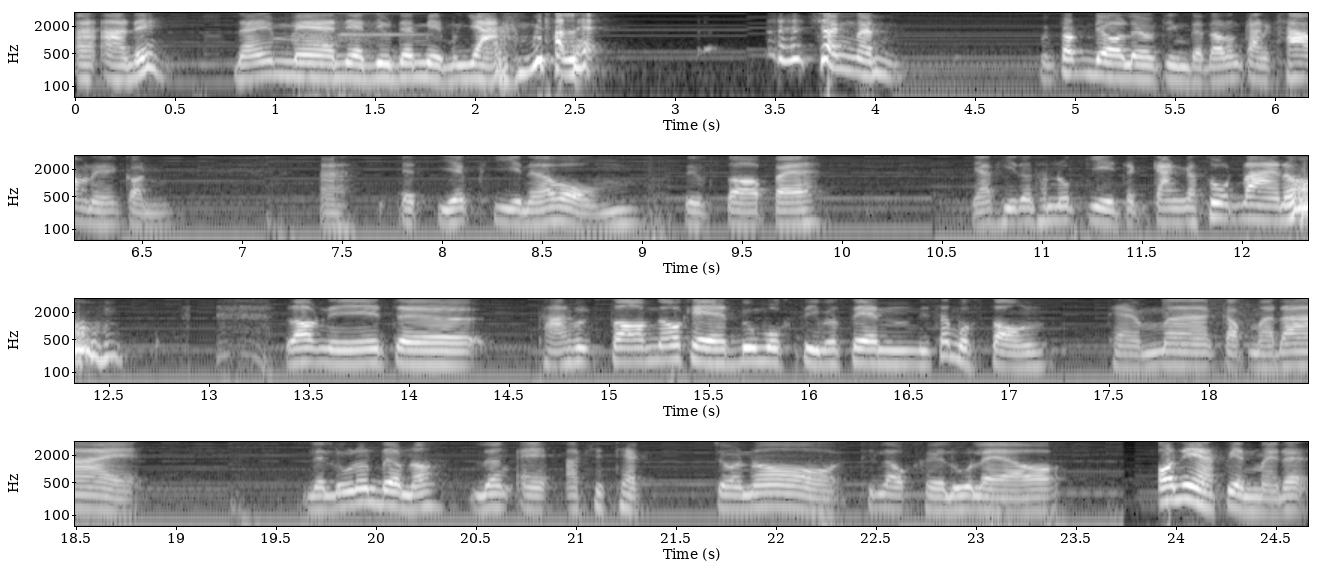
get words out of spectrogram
อะอ่านดิไนแมนเนี่ยดิวดาเมจบางอย่างไม่ทันแล้ว ช่างมัน มันแป๊บเดียวเร็วจริงแต่เราต้องการข้ามมันก่อน อะเอ็ดเอฟพีนะผมสืบต่อไปยาพีโดนธนุกิจากการกระสู้ได้เนะรอบนี้เจอฐานฝึกซ้อมเนะโอเค ดูบวก4%ดิสบวก2 แถมมากลับมาได้ เรียนรู้เรื่องเดิมเนาะเรื่องไอ Architect Journal ที่เราเคยรู้แล้วอ๋อเนี่ยเปลี่ยนใหม่ด้วย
